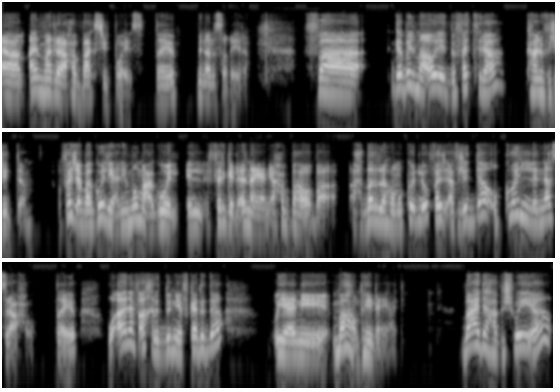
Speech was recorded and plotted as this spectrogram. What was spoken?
أنا مرة أحب Backstreet Boys طيب؟ من أنا صغيرة. فقبل ما أولد بفترة كانوا في جدة. وفجأة بقول يعني مو معقول الفرقة اللي أنا يعني أحبها وأحضر لهم وكله فجأة في جدة وكل الناس راحوا. طيب؟ وأنا في آخر الدنيا في كندا ويعني ما هم هنا يعني. بعدها بشوية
